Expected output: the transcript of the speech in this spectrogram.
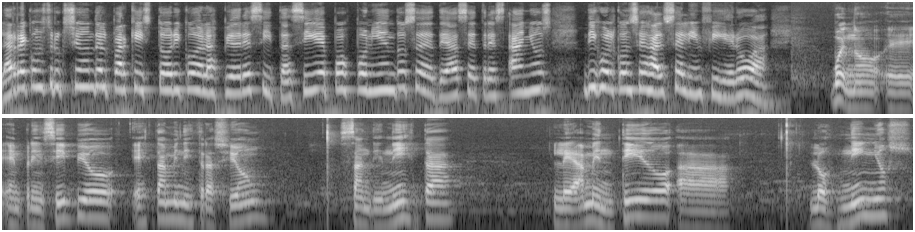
La reconstrucción del Parque Histórico de las Piedrecitas sigue posponiéndose desde hace tres años, dijo el concejal Celín Figueroa. Bueno, eh, en principio esta administración sandinista le ha mentido a los niños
